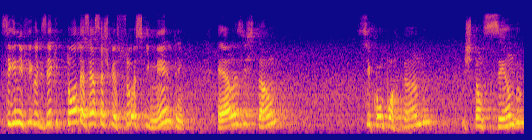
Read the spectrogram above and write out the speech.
Significa dizer que todas essas pessoas que mentem, elas estão se comportando, estão sendo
